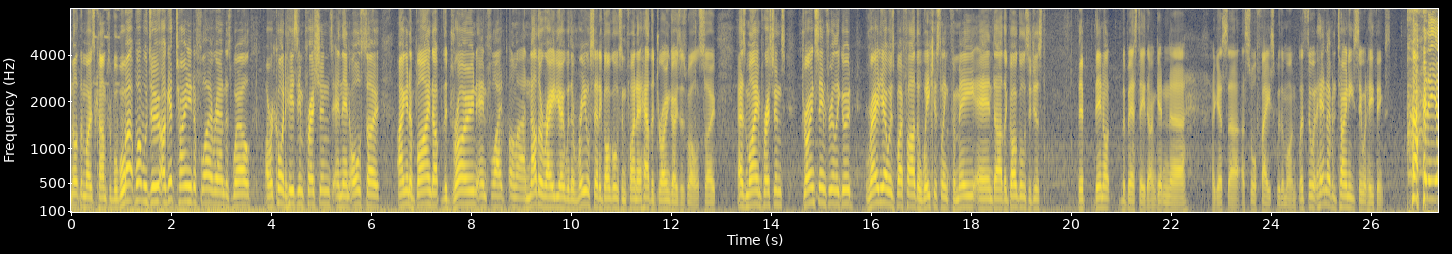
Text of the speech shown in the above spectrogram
not the most comfortable. But what- what we'll do, I'll get Tony to fly around as well. I'll record his impressions and then also I'm gonna bind up the drone and fly it on another radio with a real set of goggles and find out how the drone goes as well. So as my impressions, drone seems really good. Radio is by far the weakest link for me and uh, the goggles are just, they're, they're not the best either. I'm getting, uh, I guess, uh, a sore face with them on. Let's do it. Hand over to Tony, see what he thinks. Radio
